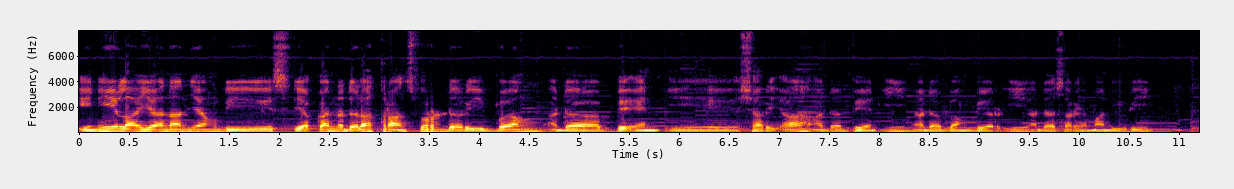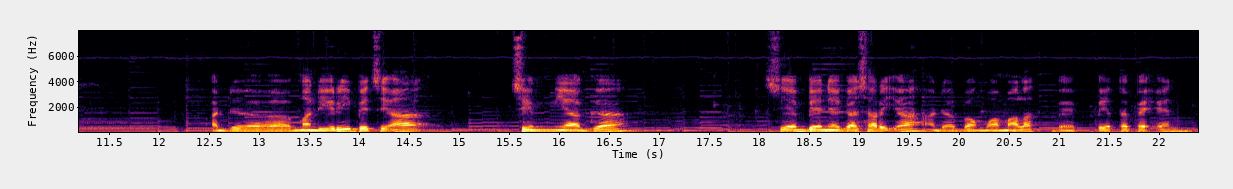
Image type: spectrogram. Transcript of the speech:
ini layanan yang disediakan adalah transfer dari bank. Ada BNI Syariah, ada BNI, ada Bank BRI, ada Syariah Mandiri, ada Mandiri, BCA, SIM Niaga, CMB Niaga Syariah, ada Bank Muamalat, BPTPN,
